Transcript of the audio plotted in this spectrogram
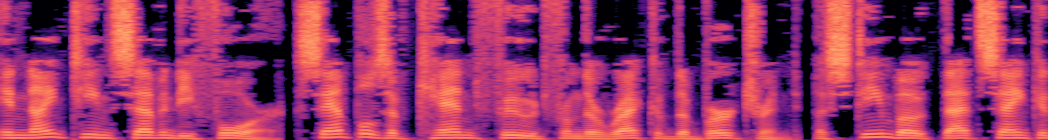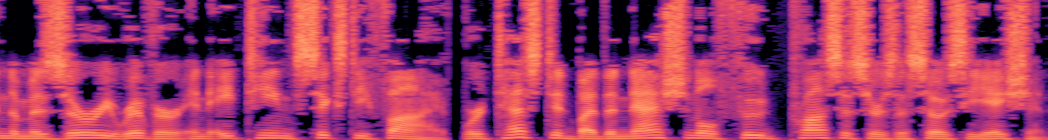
In 1974, samples of canned food from the wreck of the Bertrand, a steamboat that sank in the Missouri River in 1865, were tested by the National Food Processors Association.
